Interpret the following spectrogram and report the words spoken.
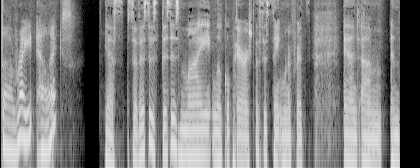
the right, Alix. Yes. So this is this is my local parish. This is Saint Winifred's, and um and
